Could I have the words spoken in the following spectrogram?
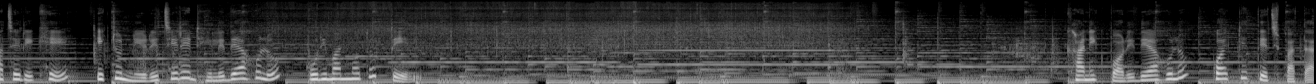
আঁচে রেখে একটু নেড়ে চেড়ে ঢেলে দেয়া হলো পরিমাণ মতো তেল। খানিক পরে দেয়া হলো কয়েকটি তেজপাতা।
